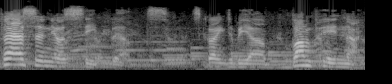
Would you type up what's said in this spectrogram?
Fasten your seatbelts. It's going to be a bumpy night.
